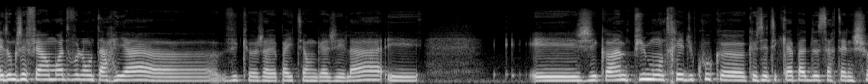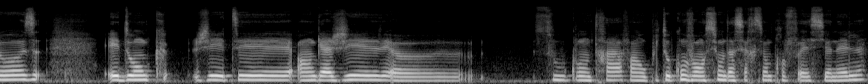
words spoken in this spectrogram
Et donc j'ai fait un mois de volontariat euh, vu que j'avais pas été engagée là et, et j'ai quand même pu montrer du coup que, j'étais capable de certaines choses. Et donc j'ai été engagée euh, sous contrat, enfin ou plutôt convention d'insertion professionnelle.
